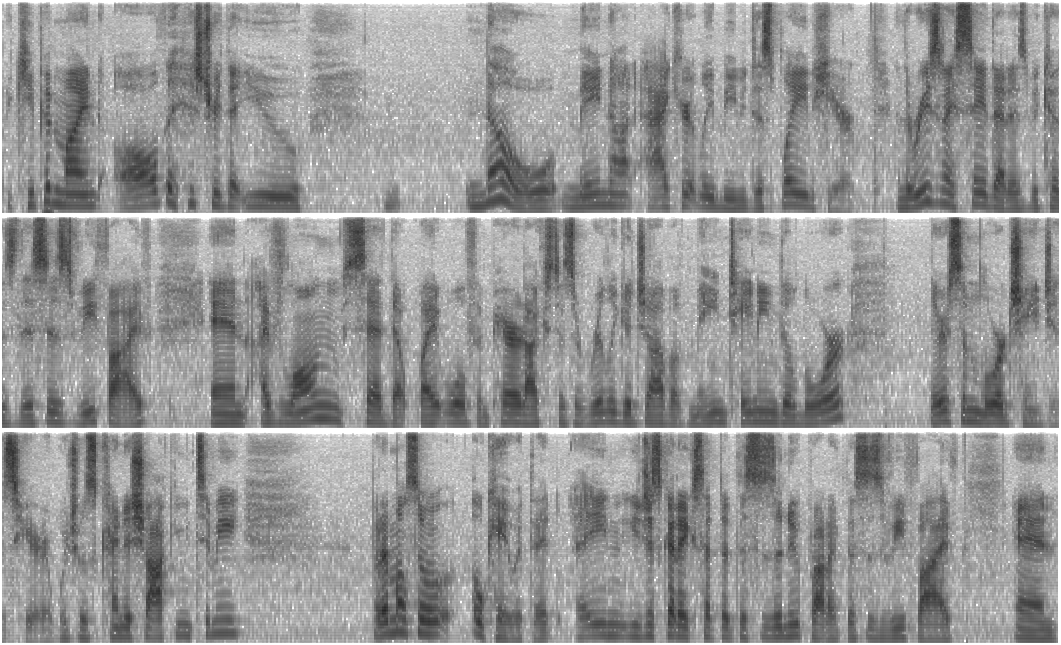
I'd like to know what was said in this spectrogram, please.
but keep in mind all the history that you know may not accurately be displayed here. And the reason I say that is because this is V5, and I've long said that White Wolf and Paradox does a really good job of maintaining the lore there's some lore changes here, which was kind of shocking to me. But I'm also okay with it. I mean, you just got to accept that this is a new product. This is V5, and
